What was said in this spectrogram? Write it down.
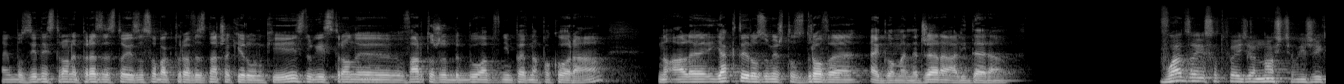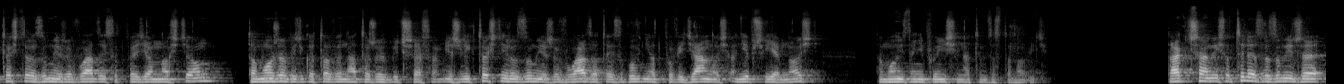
Tak, bo z jednej strony prezes to jest osoba, która wyznacza kierunki, z drugiej strony warto, żeby była w nim pewna pokora. No ale jak ty rozumiesz to zdrowe ego menedżera, lidera? Władza jest odpowiedzialnością. Jeżeli ktoś to rozumie, że władza jest odpowiedzialnością, to może być gotowy na to, żeby być szefem. Jeżeli ktoś nie rozumie, że władza to jest głównie odpowiedzialność, a nie przyjemność, to moim zdaniem powinien się nad tym zastanowić. Tak, trzeba mieć o tyle zrozumieć, że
